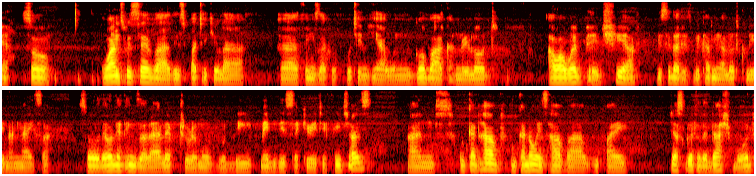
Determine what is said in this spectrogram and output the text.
Yeah, so once we save uh, these particular uh, things that we've put in here, when we go back and reload our web page here, you see that it's becoming a lot cleaner and nicer. So the only things that are left to remove would be maybe these security features, and we can have we can always have uh, if I just go to the dashboard,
